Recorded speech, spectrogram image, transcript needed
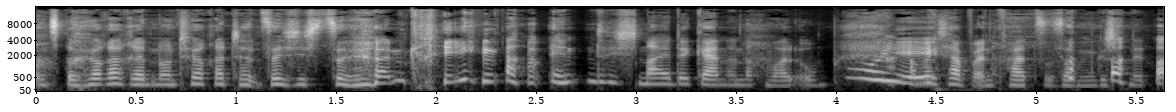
unsere Hörerinnen und Hörer tatsächlich zu hören kriegen. Am Ende, ich schneide gerne nochmal um. Oh je. Aber ich habe ein paar zusammengeschnitten,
